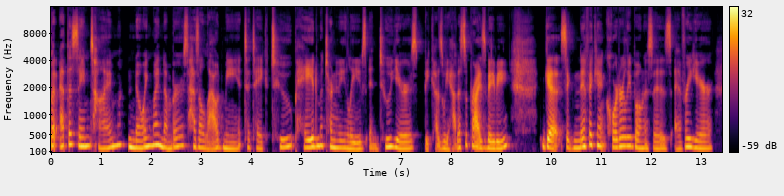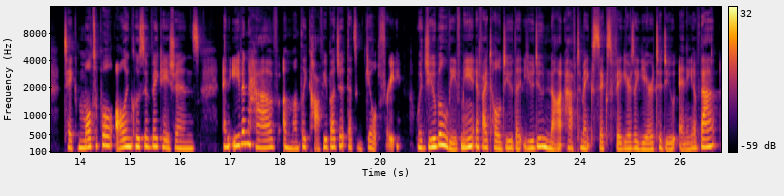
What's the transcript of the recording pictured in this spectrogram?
But at the same time, knowing my numbers has allowed me to take two paid maternity leaves in two years because we had a surprise baby, get significant quarterly bonuses every year, take multiple all inclusive vacations, and even have a monthly coffee budget that's guilt free. Would you believe me if I told you that you do not have to make six figures a year to do any of that?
